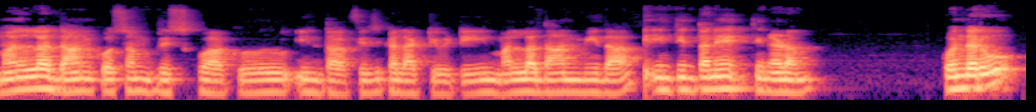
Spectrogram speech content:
మళ్ళా దానికోసం బ్రిస్క్ వాక్ ఇంత ఫిజికల్ యాక్టివిటీ మళ్ళా దాని మీద ఇంత ఇంతనే తినడం. కొందరు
